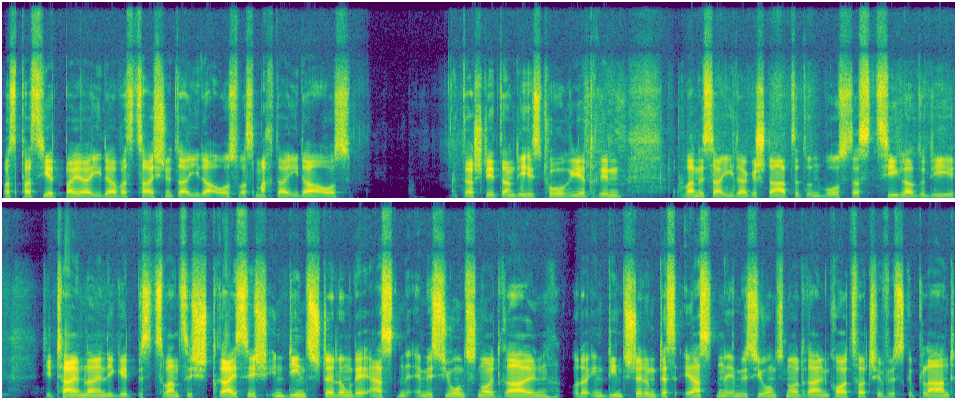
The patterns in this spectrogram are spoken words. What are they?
Was passiert bei AIDA? Was zeichnet AIDA aus? Was macht AIDA aus? Da steht dann die Historie drin. Wann ist AIDA gestartet und wo ist das Ziel? Also die die Timeline, die geht bis 2030 in Dienststellung der ersten emissionsneutralen oder in Dienststellung des ersten emissionsneutralen Kreuzfahrtschiffes geplant.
